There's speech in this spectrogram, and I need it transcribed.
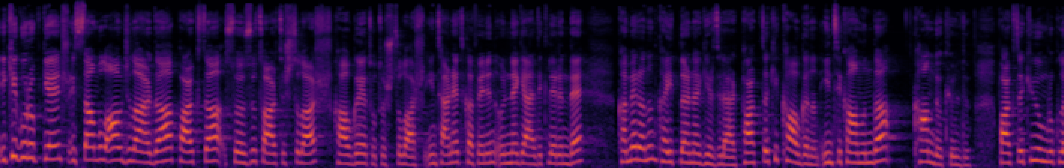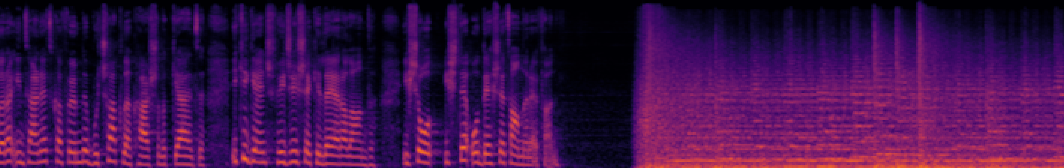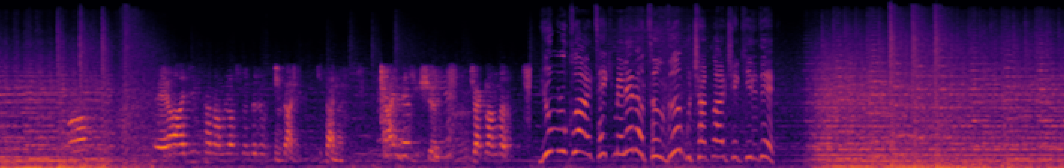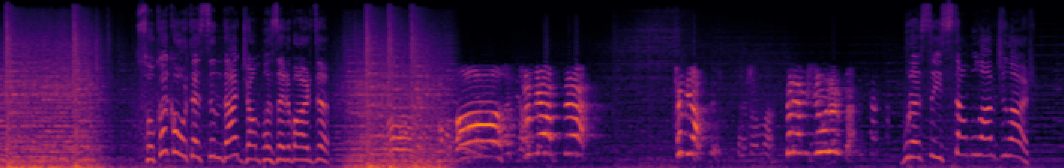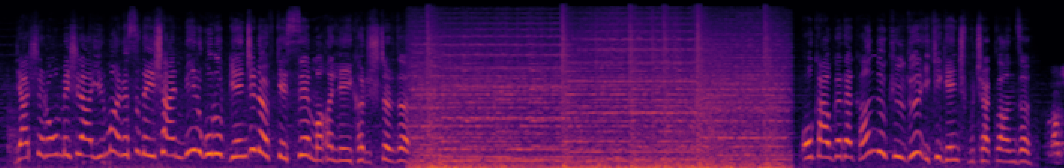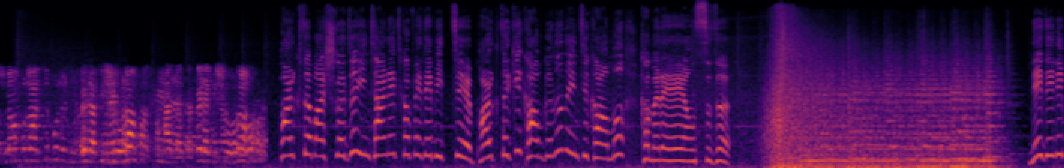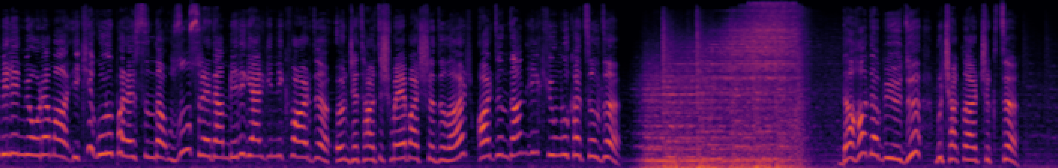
İki grup genç İstanbul Avcılar'da parkta sözlü tartıştılar, kavgaya tutuştular. İnternet kafenin önüne geldiklerinde kameranın kayıtlarına girdiler. Parktaki kavganın intikamında kan döküldü. Parktaki yumruklara internet kafe önünde bıçakla karşılık geldi. İki genç feci şekilde yaralandı. İşte o, işte o dehşet anları efendim. Acil bir tane ambulans gönderir misin? İki tane. İki tane. Aynen iki kişi. Bıçaklandı. Yumruklar, tekmeler atıldı, bıçaklar çekildi. Sokak ortasında cam pazarı vardı. Aa, kim yaptı? Kim yaptı? Böyle bir şey olur mu? Burası İstanbul Avcılar. Yaşları 15 ila 20 arası değişen bir grup gencin öfkesi mahalleyi karıştırdı. O kavgada kan döküldü, iki genç bıçaklandı. Böyle bir şey olamaz mahallede. Böyle bir şey olamaz. Parkta başladı, internet kafede bitti. Parktaki kavganın intikamı kameraya yansıdı. Nedeni bilinmiyor ama iki grup arasında uzun süreden beri gerginlik vardı. Önce tartışmaya başladılar, ardından ilk yumruk atıldı. Daha da büyüdü, bıçaklar çıktı.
